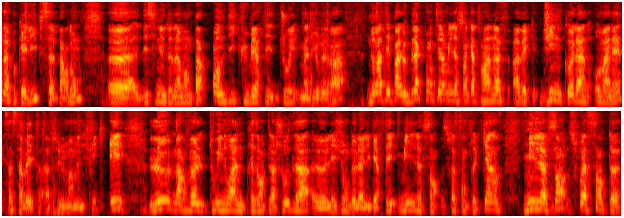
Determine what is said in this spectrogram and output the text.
d'Apocalypse, pardon, dessiné notamment par Andy Kubert et Joey Madureira. Ne ratez pas le Black Panther 1989 avec Gene Colan aux manettes, ça, ça va être absolument magnifique. Et le Marvel Twin One présente la chose, la euh, Légion de la Liberté 1975-1976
